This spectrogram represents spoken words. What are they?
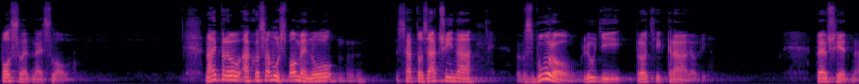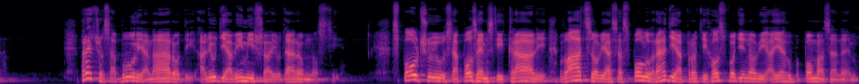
posledné slovo. Najprv, ako som už spomenul, sa to začína vzbúrou ľudí proti kráľovi. Verš 1. Prečo sa búria národy a ľudia vymýšľajú daromnosti? Spolčujú sa pozemskí králi, vládcovia sa spolu radia proti hospodinovi a jeho pomazanému.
